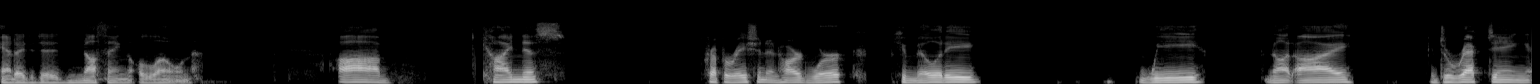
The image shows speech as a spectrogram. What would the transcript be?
and I did nothing alone. Uh, kindness, preparation and hard work, humility, we, not I, directing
